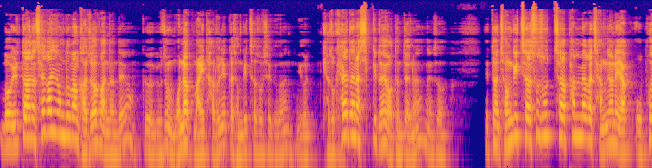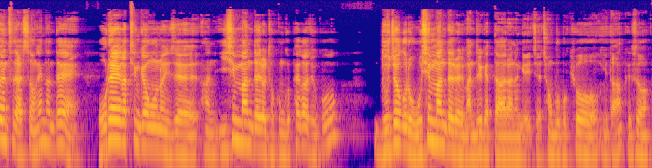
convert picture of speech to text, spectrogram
뭐 일단은 세 가지 정도만 가져와 봤는데요. 그 요즘 워낙 많이 다루니까 전기차 소식은 이걸 계속 해야 되나 싶기도 해요. 어떤 때는. 그래서 일단 전기차 수소차 판매가 작년에 약 5% 달성했는데 올해 같은 경우는 이제 한 20만 대를 더 공급해 가지고 누적으로 50만 대를 만들겠다라는 게 이제 정부 목표입니다. 그래서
